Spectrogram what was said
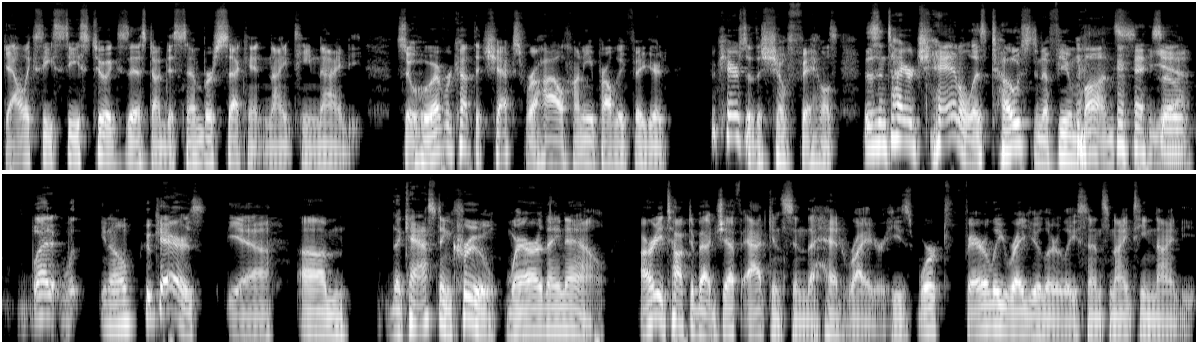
Galaxy ceased to exist on December 2nd, 1990. So whoever cut the checks for Heil Honey probably figured, who cares if the show fails? This entire channel is toast in a few months. So Yeah. what, what you know, who cares? Yeah. Um, the cast and crew, where are they now? I already talked about Jeff Atkinson, the head writer. He's worked fairly regularly since 1990,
